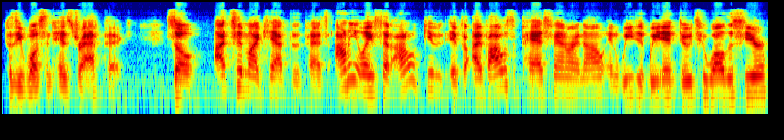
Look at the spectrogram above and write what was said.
because he wasn't his draft pick. So I tip my cap to the Pats. I don't even, like I said, I don't give if if I was a Pats fan right now and we did, we didn't do too well this year,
